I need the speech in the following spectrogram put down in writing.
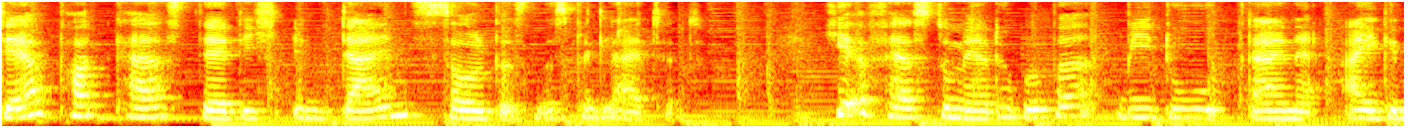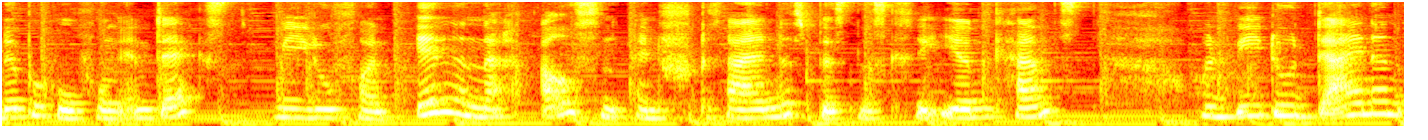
Der Podcast, der dich in dein Soul-Business begleitet. Hier erfährst du mehr darüber, wie du deine eigene Berufung entdeckst, wie du von innen nach außen ein strahlendes Business kreieren kannst und wie du deinen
